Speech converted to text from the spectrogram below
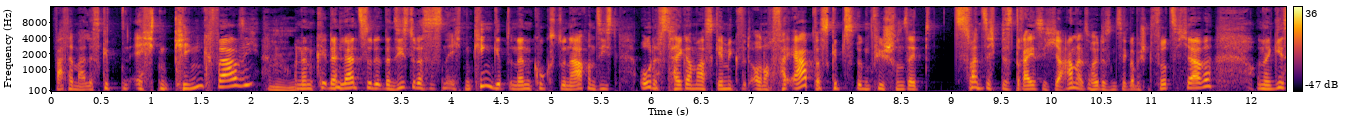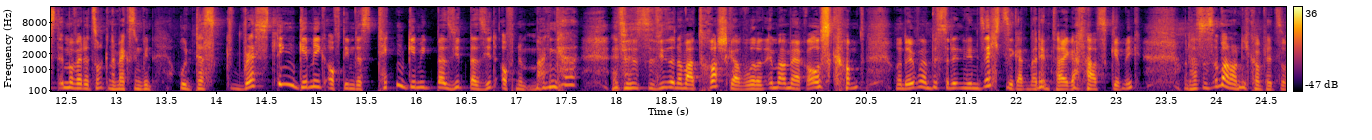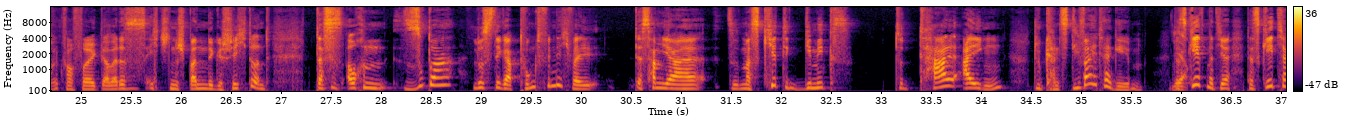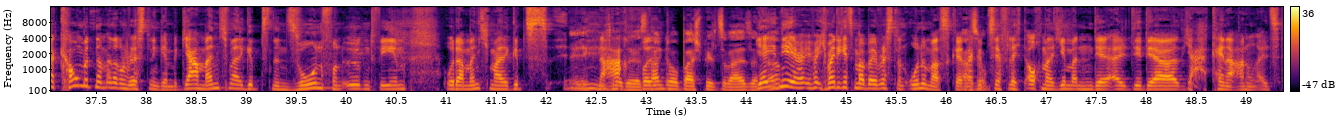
warte mal, es gibt einen echten King quasi mhm. und dann, dann lernst du, dann siehst du, dass es einen echten King gibt und dann guckst du nach und siehst, oh, das Tiger Mask Gimmick wird auch noch vererbt. Das gibt's irgendwie schon seit 20 bis 30 Jahren, also heute sind es ja, glaube ich, schon 40 Jahre. Und dann gehst du immer weiter zurück und dann merkst du irgendwie, und das Wrestling-Gimmick, auf dem das Tekken-Gimmick basiert, basiert auf einem Manga. Also das ist wie so eine Matroschka, wo dann immer mehr rauskommt. Und irgendwann bist du dann in den 60ern bei dem Tiger Mask-Gimmick und hast es immer noch nicht komplett zurückverfolgt. Aber das ist echt schon eine spannende Geschichte. Und das ist auch ein super lustiger Punkt, finde ich, weil das haben ja so maskierte Gimmicks total eigen. Du kannst die weitergeben. Das ja. geht mit ja, das geht ja kaum mit einem anderen Wrestling-Gimmick. Ja, manchmal gibt's einen Sohn von irgendwem oder manchmal gibt's Nachfolger. beispielsweise. Ja, ne? nee, ich, ich meine jetzt mal bei Wrestlern ohne Maske. Da so. gibt's ja vielleicht auch mal jemanden, der, der, der, ja, keine Ahnung, als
